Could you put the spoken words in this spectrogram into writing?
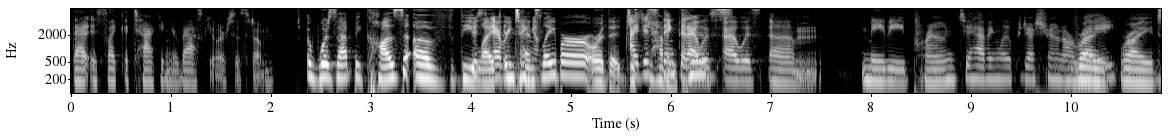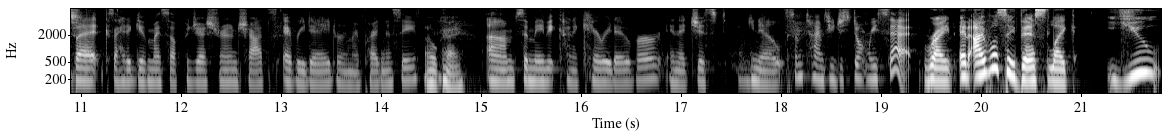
that it's like attacking your vascular system." Was that because of the Just like intense labor, or the just I just think that I was? I was um, maybe prone to having low progesterone already. Right, right. But because I had to give myself progesterone shots every day during my pregnancy. okay. Um, so maybe it kind of carried over, and it just you know sometimes you just don't reset. Right. And I will say this like you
